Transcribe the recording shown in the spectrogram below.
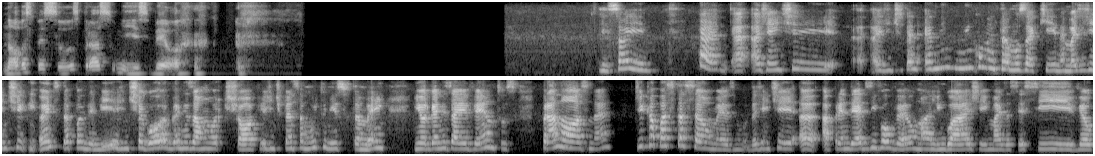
novas pessoas para assumir esse BO. Isso aí. É, a, a gente a gente é, nem, nem, comentamos aqui, né? Mas a gente, antes da pandemia, a gente chegou a organizar um workshop. A gente pensa muito nisso também, em organizar eventos para nós, né? De capacitação mesmo, da gente uh, aprender a desenvolver uma linguagem mais acessível,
